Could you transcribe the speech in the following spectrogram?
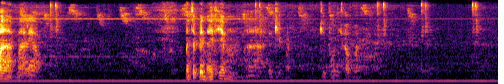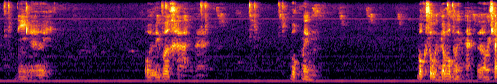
ป้ามาแล้ว มันจะเป็นไอเทมอ่าเดี๋ยวเก็บก่อนเก็บพวกนี้เข้ามานี่เลยโอลิเวอร์คาร์นะบวกหนึ่งบวกศูนย์กับบวกหนึ่งอะเราลองใช้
